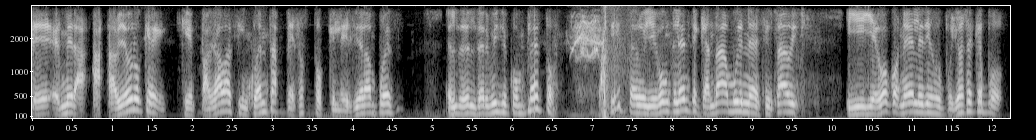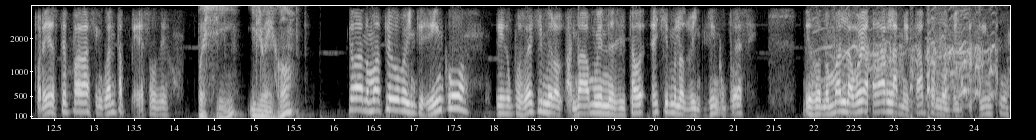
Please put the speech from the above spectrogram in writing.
Eh, mira, a- había uno que, que pagaba 50 pesos porque le hicieran pues el, servicio completo. Pero llegó un cliente que andaba muy necesitado y, y llegó con él y dijo, pues yo sé que por, por ella usted paga 50 pesos, dijo. Pues sí, ¿y luego? Yo nomás tengo 25. Dijo, pues écheme los, andaba muy necesitado, écheme los 25 pues. Dijo, nomás le voy a dar la mitad por los 25.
